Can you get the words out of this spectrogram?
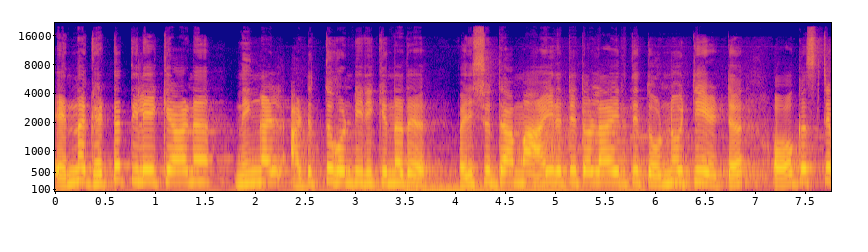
എന്ന ഘട്ടത്തിലേക്കാണ് നിങ്ങൾ അടുത്തുകൊണ്ടിരിക്കുന്നത്. പരിശുദ്ധ അമ്മ ആയിരത്തി തൊള്ളായിരത്തി തൊണ്ണൂറ്റി എട്ട് ഓഗസ്റ്റ്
